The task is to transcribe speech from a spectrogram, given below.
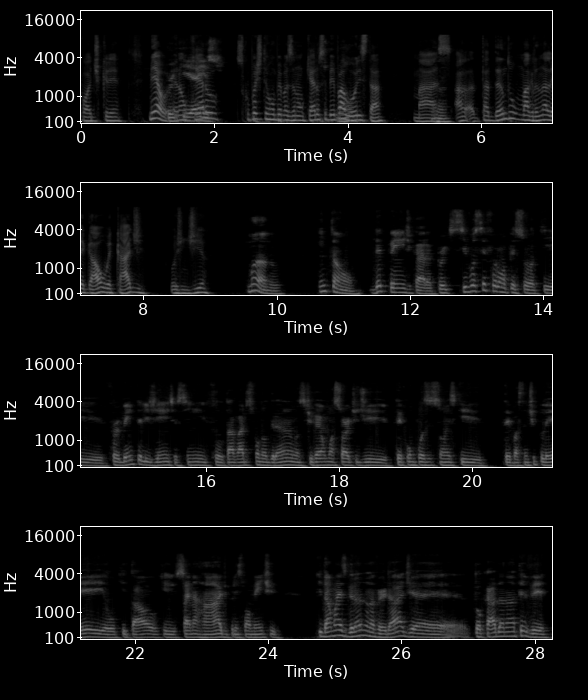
Pode crer. Meu, Porque eu não é quero. isso. Desculpa te interromper, mas eu não quero saber valores, tá? Mas a- tá dando uma grana legal o ECAD hoje em dia? Mano, então, depende, cara. Porque se você for uma pessoa que for bem inteligente, assim, soltar vários fonogramas, tiver uma sorte de ter composições que tem bastante play ou que tal, que sai na rádio, principalmente. O que dá mais grana, na verdade, é tocada na TV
